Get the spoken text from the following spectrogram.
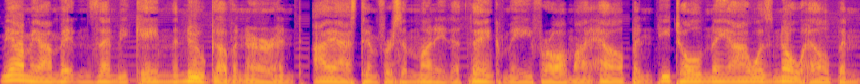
Meow Meow Mittens then became the new governor, and I asked him for some money to thank me for all my help, and he told me I was no help and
